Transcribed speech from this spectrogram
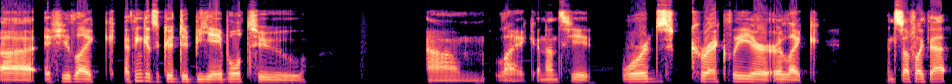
Uh, if you like, I think it's good to be able to um, like enunciate words correctly or, or like and stuff like that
